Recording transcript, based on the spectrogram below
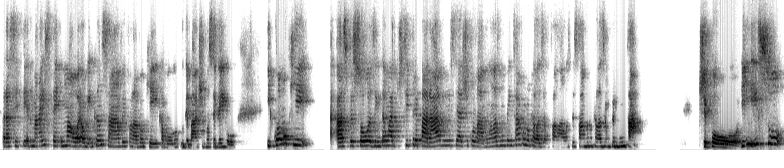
para se ter mais tempo? Uma hora alguém cansava e falava, ok, acabou o debate, você ganhou. E como que as pessoas então se preparavam e se articulavam. Elas não pensavam no que elas iam falar, elas pensavam no que elas iam perguntar. Tipo, e isso,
